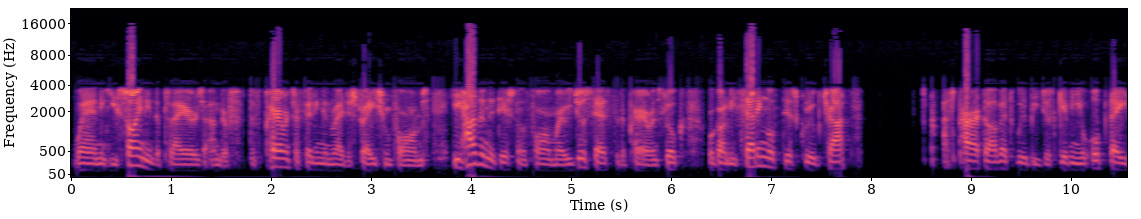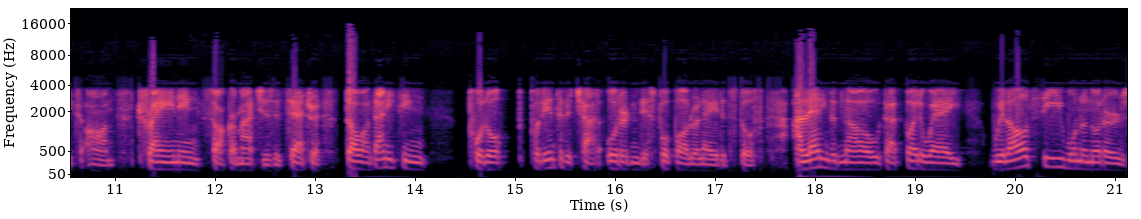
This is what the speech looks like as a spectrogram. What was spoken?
when he's signing the players and the parents are filling in registration forms, he has an additional form where he just says to the parents, "Look, we're going to be setting up this group chat." As part of it, we'll be just giving you updates on training, soccer matches, etc. Don't want anything put up, put into the chat other than this football related stuff, and letting them know that, by the way, we'll all see one another's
